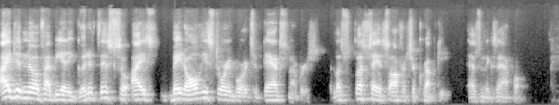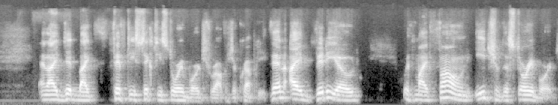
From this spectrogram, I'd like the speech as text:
I didn't know if I'd be any good at this, so I made all these storyboards of dance numbers. Let's let's say it's Officer Krupke as an example. And I did like 50, 60 storyboards for Officer Krupke. Then I videoed with my phone each of the storyboards.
